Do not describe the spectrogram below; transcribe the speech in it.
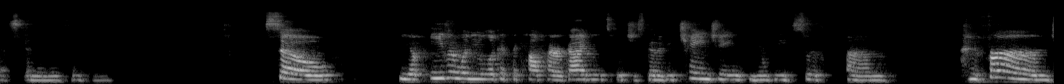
risk and the new thinking. So, you know, even when you look at the CAL FIRE guidance, which is going to be changing, you know, we sort of um, confirmed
